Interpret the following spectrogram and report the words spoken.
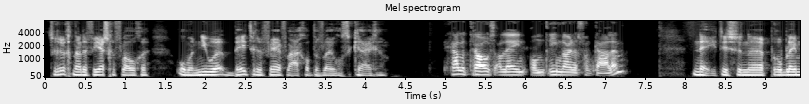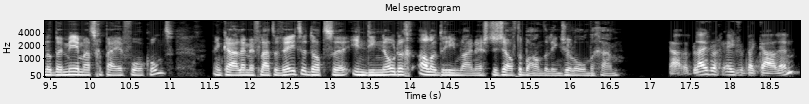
terug naar de VS gevlogen om een nieuwe, betere verflaag op de vleugels te krijgen. Gaat het trouwens alleen om Dreamliners van KLM? Nee, het is een uh, probleem dat bij meer maatschappijen voorkomt. En KLM heeft laten weten dat uh, indien nodig alle Dreamliners dezelfde behandeling zullen ondergaan. Ja, we blijven nog even bij KLM.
